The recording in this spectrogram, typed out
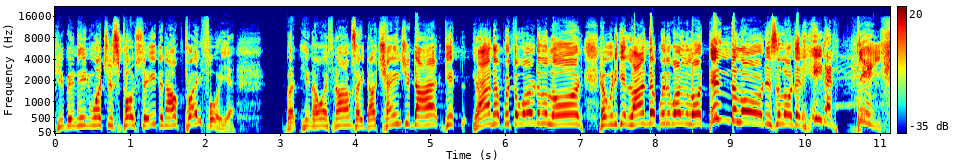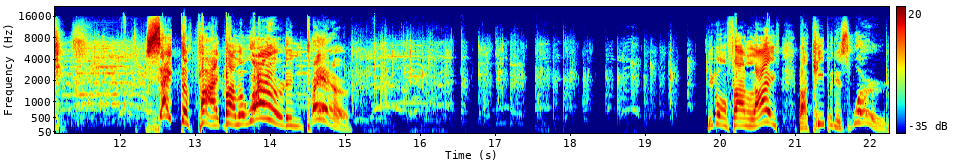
You've been eating what you're supposed to eat, and I'll pray for you. But you know, if not, I'm saying, now change your diet, get line up with the word of the Lord. And when you get lined up with the word of the Lord, then the Lord is the Lord that healeth thee. Sanctified by the word and prayer. You're going to find life by keeping his word.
